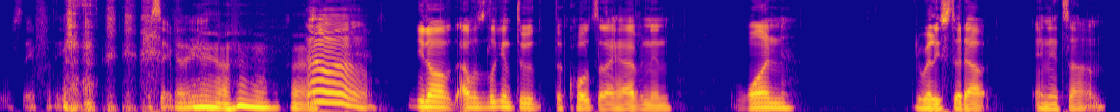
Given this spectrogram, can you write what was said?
We'll save for the end. We'll save for the end. You know, I was looking through the quotes that I have, and then one really stood out, and it's um,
